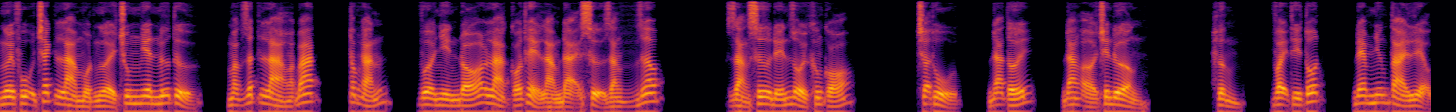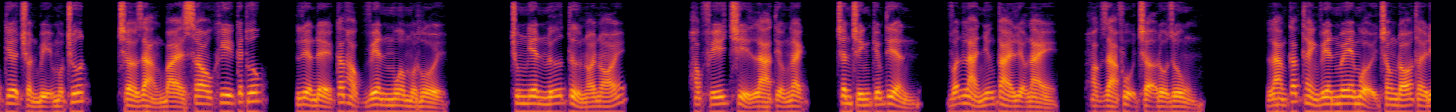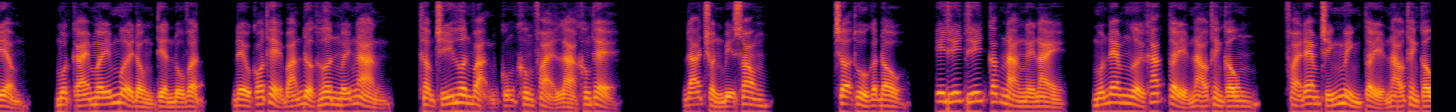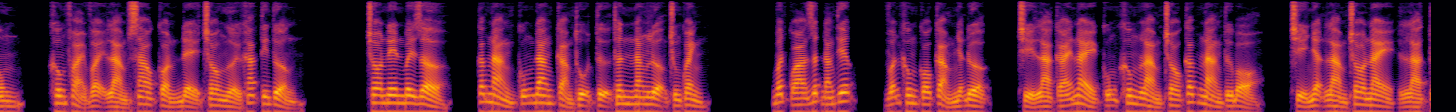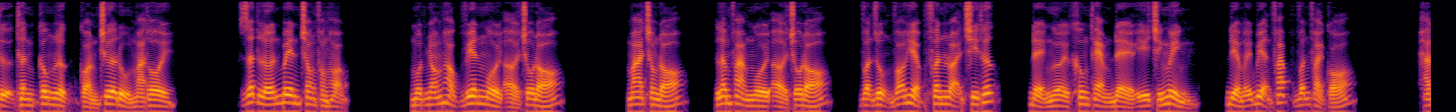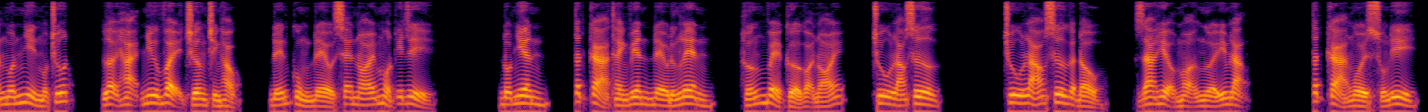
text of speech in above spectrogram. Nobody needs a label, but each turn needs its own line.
Người phụ trách là một người trung niên nữ tử, mặc rất là hoạt bát, tóc ngắn, vừa nhìn đó là có thể làm đại sự rằng rớp. Giảng sư đến rồi không có. Trợ thủ, đã tới, đang ở trên đường. Hừm, vậy thì tốt, đem những tài liệu kia chuẩn bị một chút, chờ giảng bài sau khi kết thúc, liền để các học viên mua một hồi. Trung niên nữ tử nói nói, học phí chỉ là tiểu ngạch, chân chính kiếm tiền, vẫn là những tài liệu này, hoặc giả phụ trợ đồ dùng. Làm các thành viên mê muội trong đó thời điểm, một cái mấy mười đồng tiền đồ vật, đều có thể bán được hơn mấy ngàn, thậm chí hơn vạn cũng không phải là không thể. Đã chuẩn bị xong. Trợ thủ gật đầu, ít ít ít các nàng người này, muốn đem người khác tẩy não thành công, phải đem chính mình tẩy não thành công, không phải vậy làm sao còn để cho người khác tin tưởng. Cho nên bây giờ, các nàng cũng đang cảm thụ tự thân năng lượng chung quanh. Bất quá rất đáng tiếc, vẫn không có cảm nhận được, chỉ là cái này cũng không làm cho các nàng từ bỏ, chỉ nhận làm cho này là tự thân công lực còn chưa đủ mà thôi. Rất lớn bên trong phòng họp. Một nhóm học viên ngồi ở chỗ đó. Mà trong đó, Lâm Phàm ngồi ở chỗ đó, vận dụng võ hiệp phân loại tri thức, để người không thèm để ý chính mình, điểm ấy biện pháp vẫn phải có. Hắn muốn nhìn một chút, lợi hại như vậy chương trình học, đến cùng đều sẽ nói một ít gì. Đột nhiên, tất cả thành viên đều đứng lên, hướng về cửa gọi nói, Chu lão sư. Chu lão sư gật đầu, ra hiệu mọi người im lặng. Tất cả ngồi xuống đi.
